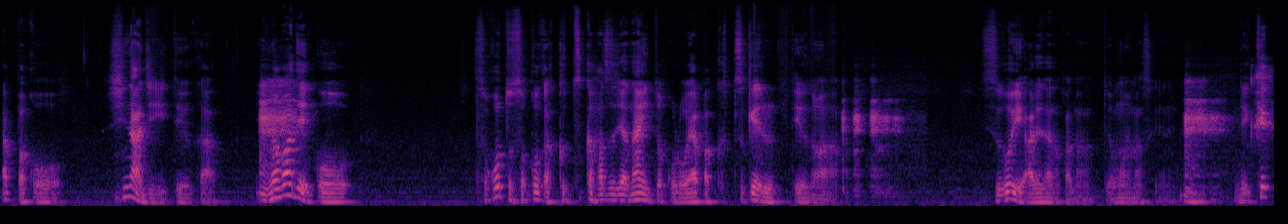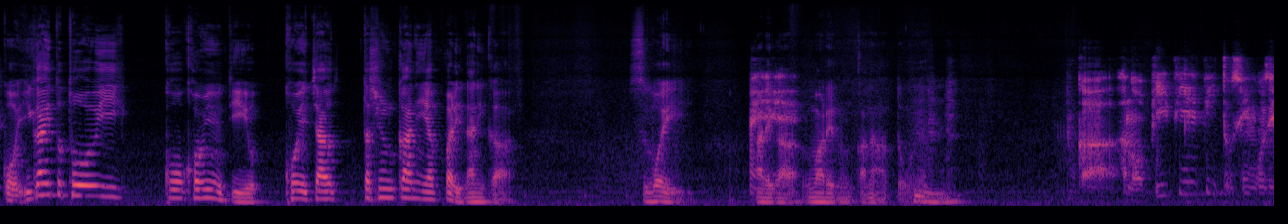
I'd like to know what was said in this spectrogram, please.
やっぱこうシナジーっていうか今までこうそことそこがくっつくはずじゃないところをやっぱくっつけるっていうのはすごいあれなのかなって思いますけどね。で結構意外と遠いこうコミュニティを超えちゃった瞬間にやっぱり何かすごいあれが生まれるのかなと思います、うん。なんかあの PPAP とシン・ゴジ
